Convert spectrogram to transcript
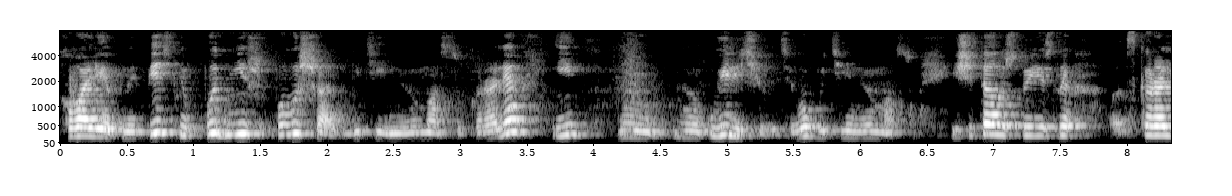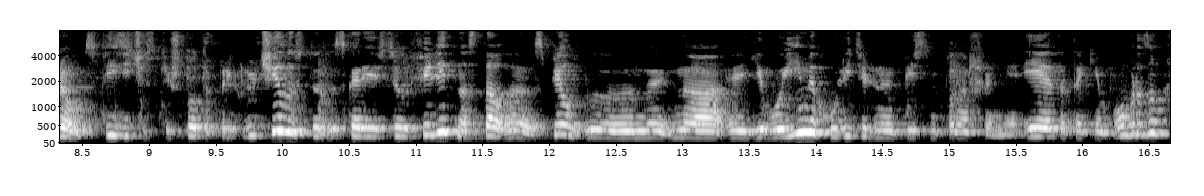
хвалебную песню подниж, повышать бытийную массу короля и увеличивать его бытийную массу. И считалось, что если с королем физически что-то приключилось, то это скорее всего Филит настал, э, спел э, на его имя хулительную песню поношения. И это таким образом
